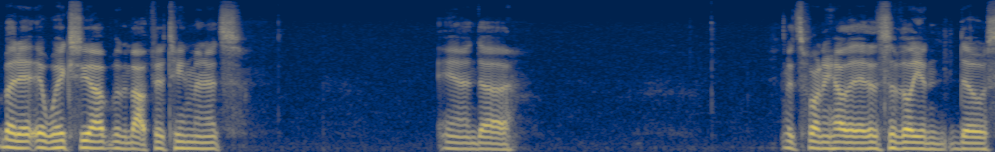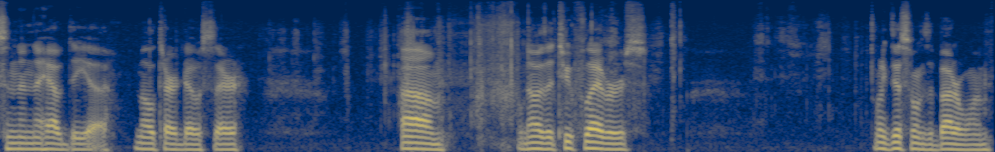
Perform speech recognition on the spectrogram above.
but it, it wakes you up in about 15 minutes. And uh, it's funny how they have the civilian dose and then they have the uh, military dose there. Um, the two flavors. I think this one's a better one.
